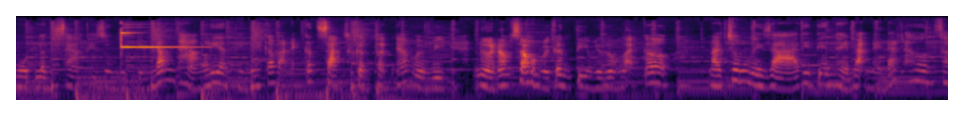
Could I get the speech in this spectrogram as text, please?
một lần sạc thì dùng được đến 5 tháng liền. Thì nên các bạn hãy cất sạc cho cẩn thận nhé bởi vì nửa năm sau mới cần tìm để dùng lại cơ. Nói chung về giá thì tiên thấy bạn này đắt hơn so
